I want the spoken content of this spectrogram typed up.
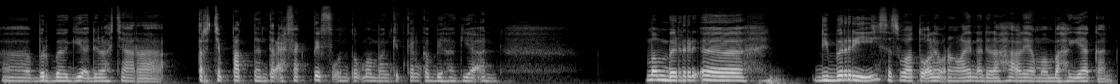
uh, berbagi adalah cara tercepat dan terefektif untuk membangkitkan kebahagiaan. Memberi uh, diberi sesuatu oleh orang lain adalah hal yang membahagiakan,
